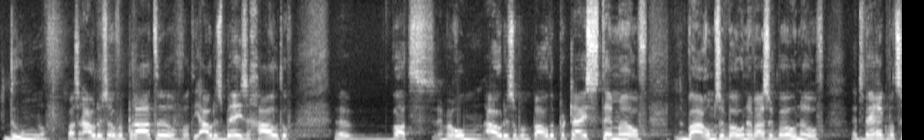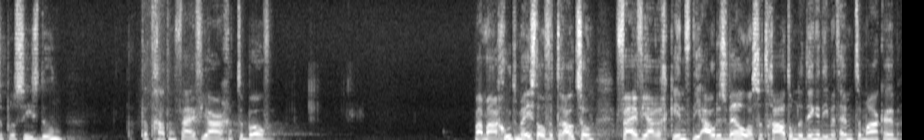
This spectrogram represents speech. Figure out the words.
doen, of waar zijn ouders over praten, of wat die ouders bezighoudt, of uh, wat en waarom ouders op een bepaalde partij stemmen, of waarom ze wonen waar ze wonen, of het werk wat ze precies doen. Dat gaat een vijfjarige te boven. Maar, maar goed, meestal vertrouwt zo'n vijfjarig kind die ouders wel als het gaat om de dingen die met hem te maken hebben.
